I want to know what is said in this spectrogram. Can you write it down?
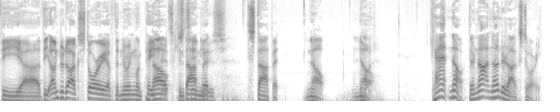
The uh, the underdog story of the New England Patriots no, continues. stop it. Stop it. No, no, What? can't. No, they're not an underdog story.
